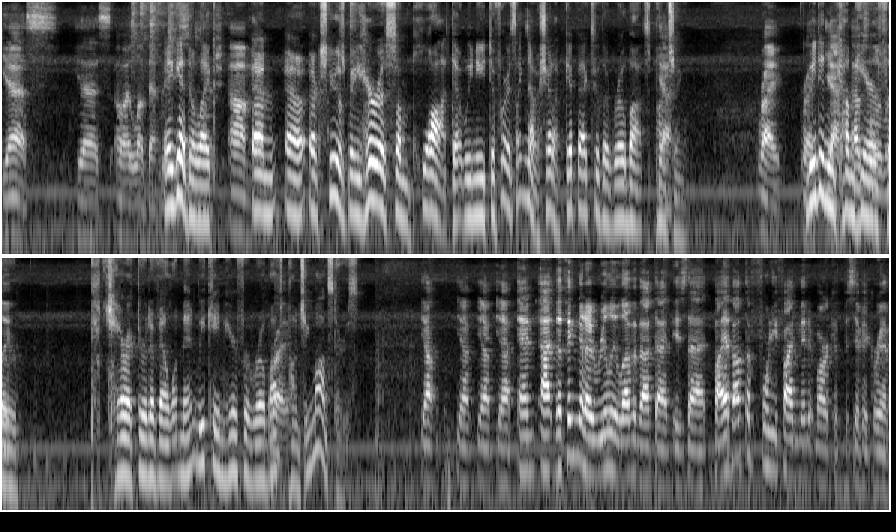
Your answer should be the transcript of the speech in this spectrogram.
Yes. Yes. Oh, I love that movie. and again so they're like, um, and uh, excuse me, here is some plot that we need to. For it's like, no, shut up. Get back to the robots Yeah. punching. right. Right. We didn't yeah, come absolutely. here for character development. We came here for robots Right. punching monsters. Yeah, yeah, yeah, yeah. And uh, the thing that I really love about that is that by about the 45 minute mark of Pacific Rim,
